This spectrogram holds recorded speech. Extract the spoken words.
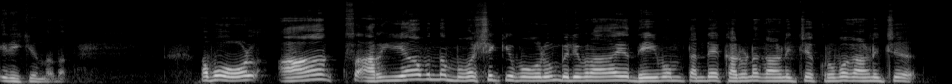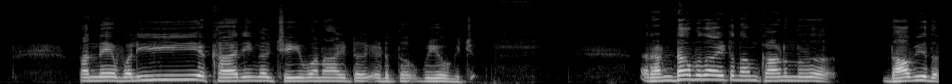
ഇരിക്കുന്നത്. അപ്പോൾ ആ അറിയാവുന്ന മോശയ്ക്ക് പോലും വലിയവനായ ദൈവം തന്റെ കരുണ കാണിച്ച് കൃപ കാണിച്ച് തന്നെ വലിയ കാര്യങ്ങൾ ചെയ്യുവാനായിട്ട് എടുത്ത് ഉപയോഗിച്ചു. രണ്ടാമതായിട്ട് നാം കാണുന്നത് ദാവീദ്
